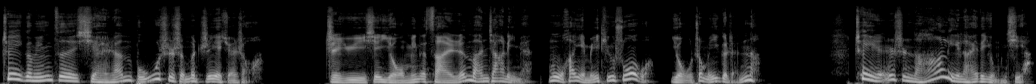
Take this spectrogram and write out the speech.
这个名字显然不是什么职业选手啊。至于一些有名的散人玩家里面，慕寒也没听说过有这么一个人呢。这人是哪里来的勇气啊？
